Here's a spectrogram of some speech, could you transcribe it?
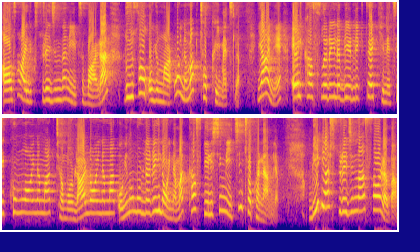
6 aylık sürecinden itibaren duysal oyunlar oynamak çok kıymetli. Yani el kaslarıyla birlikte kinetik kumla oynamak, çamurlarla oynamak, oyun hamurlarıyla oynamak kas gelişimi için çok önemli. Bir yaş sürecinden sonra da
